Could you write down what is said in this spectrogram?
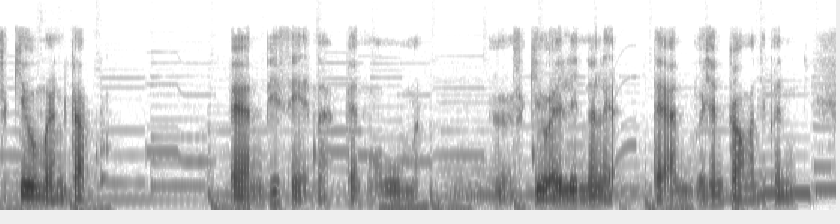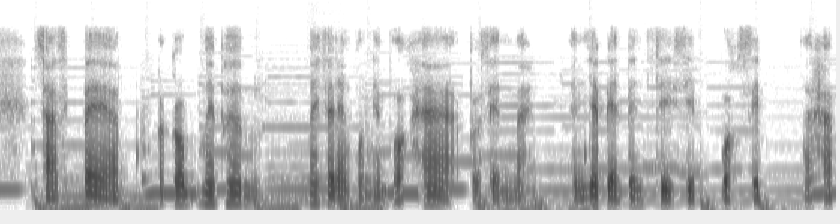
สกิลเหมือนกับแปลนพิเศษนะแปลนหัวมุมอะเออสกิลไอรินนั่นแหละ แต่อันเวอร์ชันเก่ามันจะเป็น 38 แล้วก็ไม่เพิ่มไม่แสดงผลเนี่ยบวก5%นะ อันนี้จะเปลี่ยนเป็น 40 บวก 10 นะครับ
